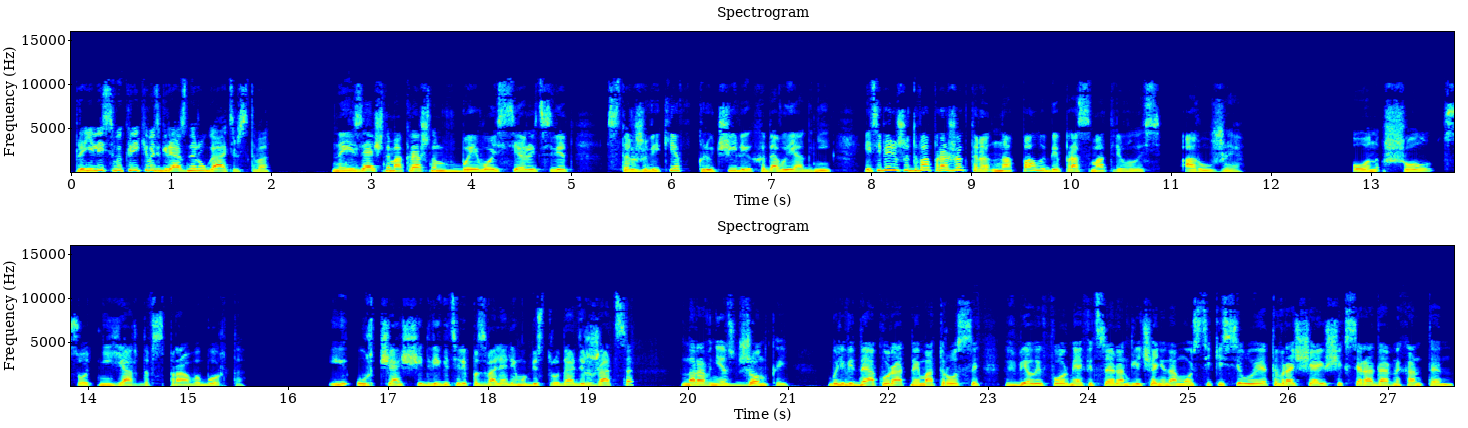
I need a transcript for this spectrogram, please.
принялись выкрикивать грязные ругательства. На изящном окрашенном в боевой серый цвет сторожевике включили ходовые огни, и теперь уже два прожектора на палубе просматривалось оружие. Он шел в сотни ярдов справа борта, и урчащие двигатели позволяли ему без труда держаться наравне с Джонкой — были видны аккуратные матросы в белой форме офицера-англичане на мостике, силуэты вращающихся радарных антенн.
